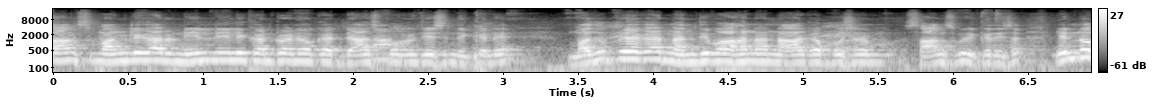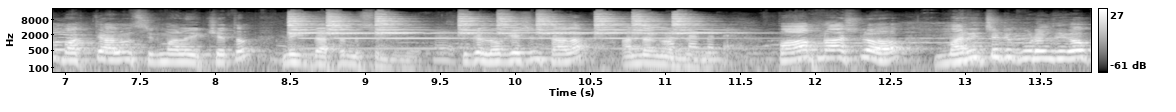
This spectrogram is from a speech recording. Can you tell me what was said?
సాంగ్స్ మంగ్లీ గారు నీలి నీలి కంటూ అని ఒక డ్యాన్స్ ప్రోగ్రామ్ చేసింది ఇక్కడనే. మధుప్రియ గారు నందివాహన నాగభూషణం సాంగ్స్ కూడా ఇక్కడ తీశారు. ఎన్నో భక్తి ఆలం సినిమాలో ఈ క్షేత్రం మీకు దర్శనమిస్తుంది ఇక లొకేషన్ చాలా అందంగా ఉంటుంది. పాపనాష్లో మరిచెట్టు గూడలు దిగవు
